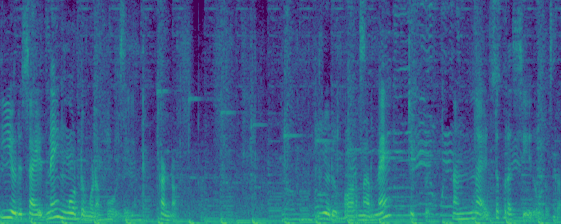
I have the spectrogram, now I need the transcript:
ഈ ഒരു സൈഡിനെ ഇങ്ങോട്ടും കൂടെ ഫോൾഡ് ചെയ്യാം. കണ്ടോ? ഈ ഒരു കോർണറിനെ ടിപ്പ് നന്നായിട്ട് പ്രസ് ചെയ്ത് കൊടുക്കുക.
